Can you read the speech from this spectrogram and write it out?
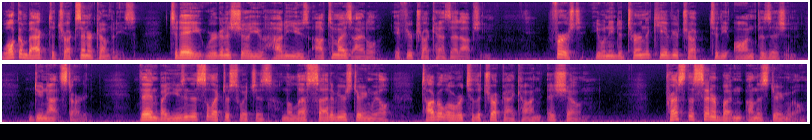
Welcome back to Truck Center Companies. Today we're going to show you how to use Optimize Idle if your truck has that option. First, you will need to turn the key of your truck to the on position. Do not start it. Then by using the selector switches on the left side of your steering wheel, toggle over to the truck icon as shown. Press the center button on the steering wheel.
